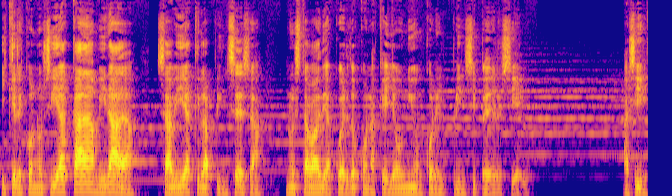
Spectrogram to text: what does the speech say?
y que le conocía cada mirada, sabía que la princesa no estaba de acuerdo con aquella unión con el príncipe del cielo. Así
